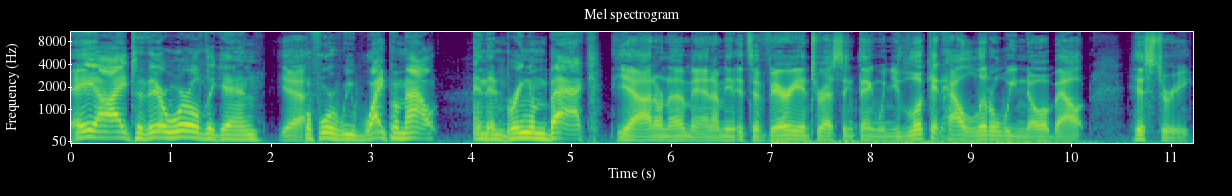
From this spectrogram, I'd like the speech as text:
AI to their world again yeah. before we wipe them out and then bring them back. Yeah, I don't know, man. I mean, it's a very interesting thing when you look at how little we know about history.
